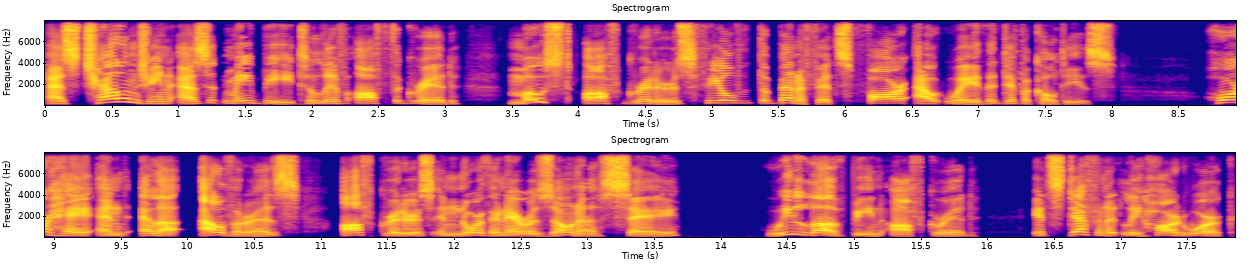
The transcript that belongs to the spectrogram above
As challenging as it may be to live off the grid, most off-gridders feel that the benefits far outweigh the difficulties. Jorge and Ella Alvarez, off-gridders in northern Arizona, say, We love being off-grid. It's definitely hard work,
